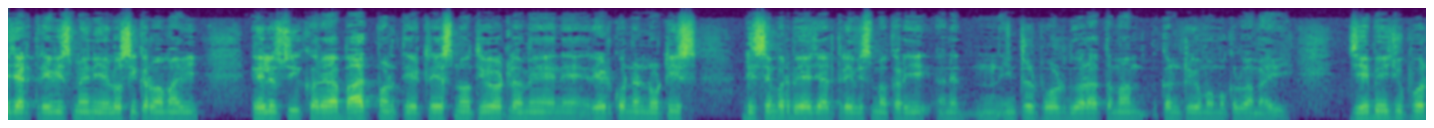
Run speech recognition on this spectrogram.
હજાર ત્રેવીસમાં એની એલઓસી કરવામાં આવી. એલઓસી કર્યા બાદ પણ તે ટ્રેસ ન થયો એટલે અમે એને રેડ કોર્નર નોટિસ ડિસેમ્બર બે હજાર ત્રેવીસમાં કરી અને ઇન્ટરપોલ દ્વારા તમામ કન્ટ્રીઓમાં મોકલવામાં આવી. જે બેજ ઉપર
